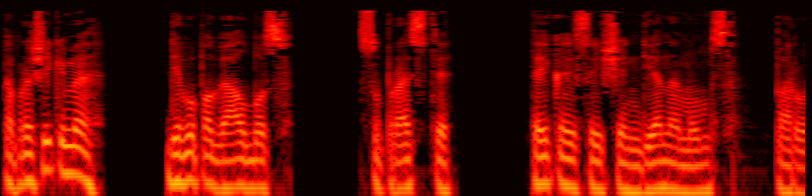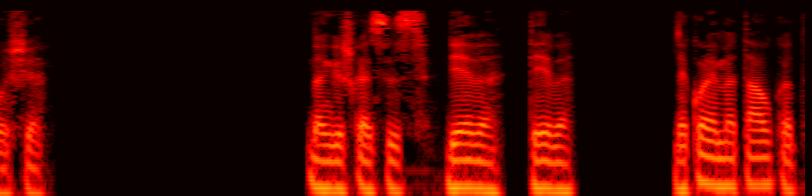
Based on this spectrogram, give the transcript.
paprašykime Dievo pagalbos suprasti, tai, ką jisai šiandieną mums paruošė. Dangiškasis Dieve, Tėve, dėkojame tau, kad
